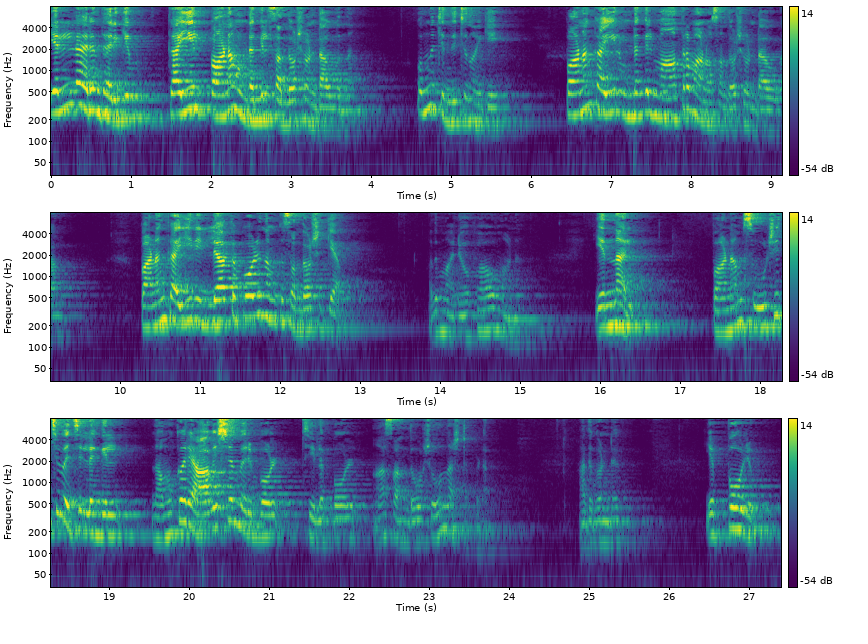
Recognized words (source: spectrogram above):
എല്ലാരും ധരിക്കും. കയ്യിൽ പണം ഉണ്ടെങ്കിൽ സന്തോഷം ഉണ്ടാവുമെന്ന്. ഒന്ന് ചിന്തിച്ചു നോക്കി. പണം കയ്യിൽ ഉണ്ടെങ്കിൽ മാത്രമാണോ സന്തോഷം ഉണ്ടാവുക? പണം കയ്യിലില്ലാത്തപ്പോഴും നമുക്ക് സന്തോഷിക്കാം. അത് മനോഭാവമാണ്. എന്നാൽ പണം സൂക്ഷിച്ചു വെച്ചില്ലെങ്കിൽ നമുക്കൊരാവശ്യം വരുമ്പോൾ ചിലപ്പോൾ ആ സന്തോഷവും നഷ്ടപ്പെടാം. അതുകൊണ്ട് എപ്പോഴും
